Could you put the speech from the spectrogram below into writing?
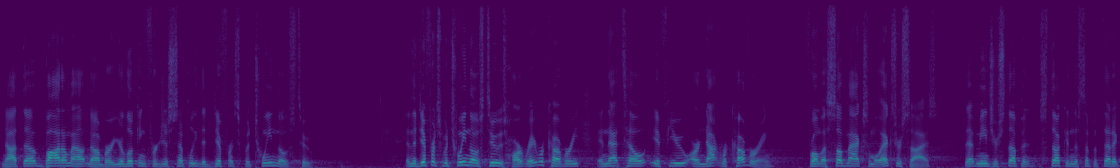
not the bottom out number. You're looking for just simply the difference between those two. And the difference between those two is heart rate recovery, and that tell if you are not recovering from a submaximal exercise, that means you're stuck in, stuck in the sympathetic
